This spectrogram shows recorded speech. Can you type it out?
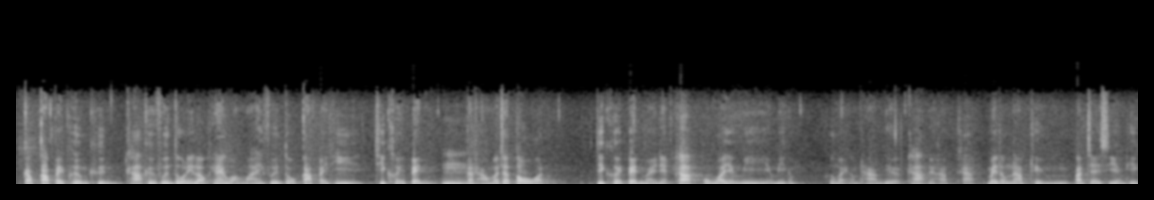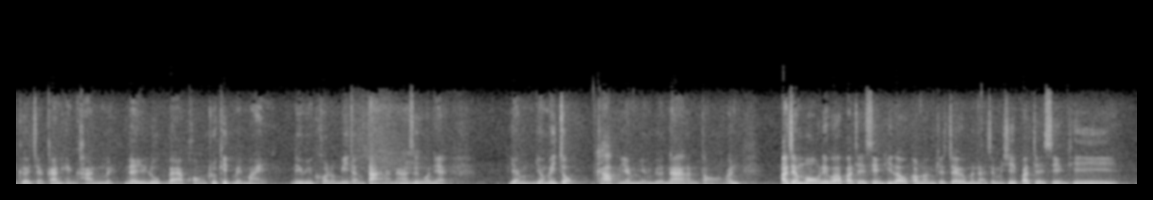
กับกลับไปเพิ่มขึ้นครับอฟื้นตัวนี้เราแค่หวังว่าให้ฟื้นตัวกลับไปที่ที่เคยเป็นอืมแต่ถามว่าจะโตกว่าที่เคยเป็นไหมเนี่ยครับผมว่ายังมียังมีเครื่องหมายคำถามเยอะครับนะครับครับไม่ต้องนับถึงปัจจัยเสี่ยงที่เกิดจากการแข่งขันในรูปแบบของธุรกิจใหม่ๆ new economy ต่างๆนานาซึ่งวันเนี้ยยังยังไม่จบครับยังยังเดินหน้ากันต่อเพราะฉะนั้น อาจจะมองได้ว่าปัจจัยเสี่ยงที่เรากำลังจะเจอมันอาจจะไม่ใช่ปัจจัยเสี่ยงที่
